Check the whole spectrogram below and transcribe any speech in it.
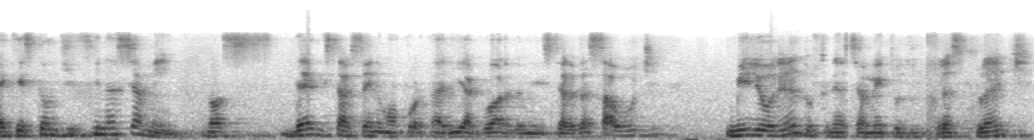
é questão de financiamento. Nós deve estar saindo uma portaria agora do Ministério da Saúde, melhorando o financiamento do transplante,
